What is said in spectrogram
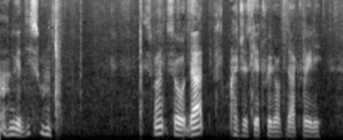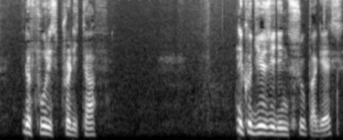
Oh, look at this one. This one. So that, I just get rid of that really. The food is pretty tough. You could use it in soup, I guess.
